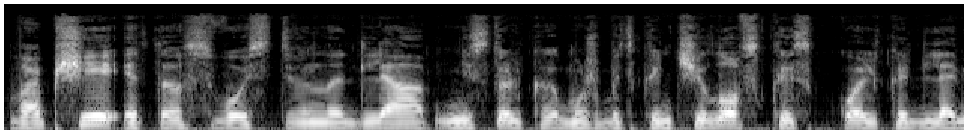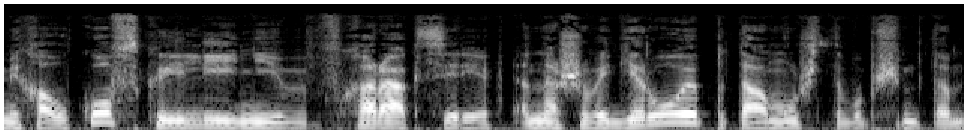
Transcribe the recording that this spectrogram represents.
вообще это свойственно для не столько, может быть, Кончаловской, сколько для Михалковской линии в характере нашего героя, потому что, в общем-то,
